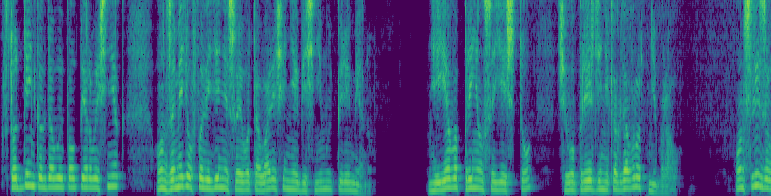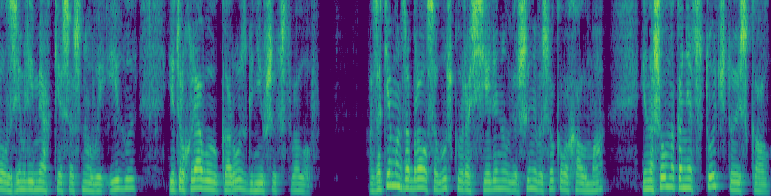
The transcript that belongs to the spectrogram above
В тот день, когда выпал первый снег, он заметил в поведении своего товарища необъяснимую перемену. Неева принялся есть то, чего прежде никогда в рот не брал. Он слизывал с земли мягкие сосновые иглы и трухлявую кору сгнивших стволов. А затем он забрался в узкую расселину у вершины высокого холма и нашел, наконец, то, что искал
